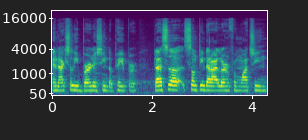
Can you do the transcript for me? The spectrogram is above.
and actually burnishing the paper. That's uh something that I learned from watching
